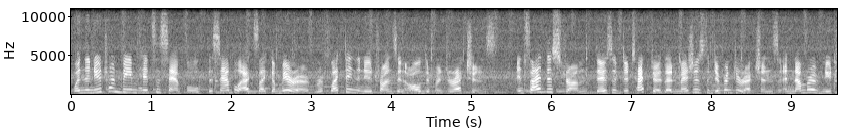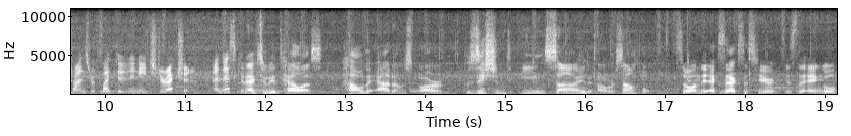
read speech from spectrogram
When the neutron beam hits a sample, the sample acts like a mirror, reflecting the neutrons in all different directions. Inside this drum, there's a detector that measures the different directions and number of neutrons reflected in each direction. And this can actually tell us how the atoms are positioned inside our sample. So on the x-axis here is the angle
